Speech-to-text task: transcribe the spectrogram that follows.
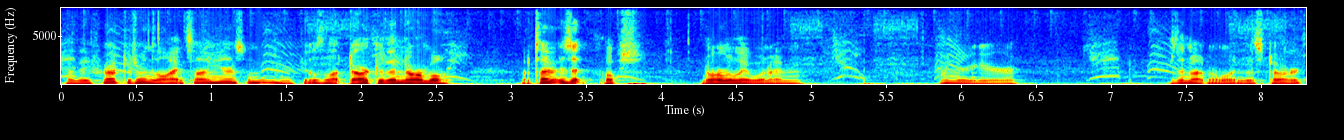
have they forgot to turn the lights on here or something? It feels a lot darker than normal. What time is it? Oops. Normally when I'm, when you're here, is it not normally this dark?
